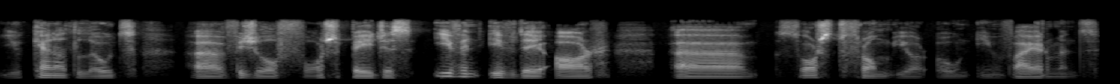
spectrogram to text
you cannot load uh, Visualforce pages even if they are uh, sourced from your own environment.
